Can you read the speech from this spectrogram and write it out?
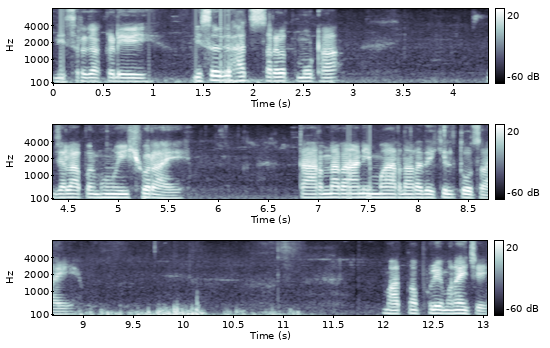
निसर्गाकडे निसर्ग हाच सर्वात मोठा ज्याला आपण म्हणू ईश्वर आहे. तारणारा आणि मारणारा देखील तोच आहे. महात्मा फुले म्हणायचे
